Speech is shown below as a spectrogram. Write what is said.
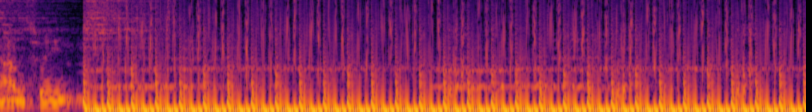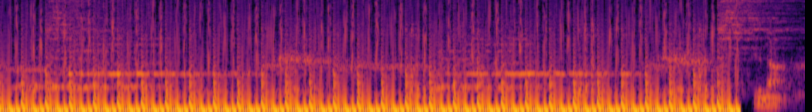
I'm insane. You're not.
